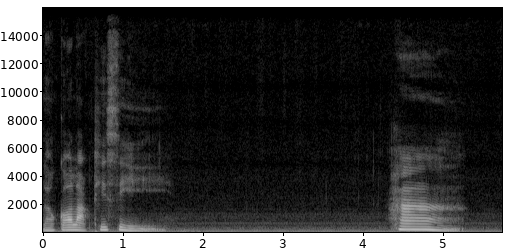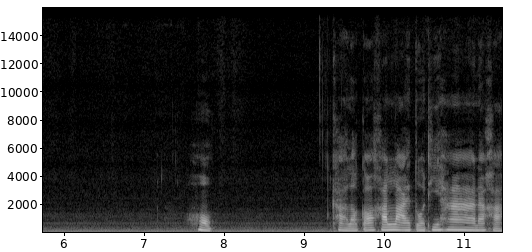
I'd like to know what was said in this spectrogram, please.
แล้วก็หลักที่สี่ห้าหกค่ะ แล้วก็ขั้นลายตัวที่ห้านะคะ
